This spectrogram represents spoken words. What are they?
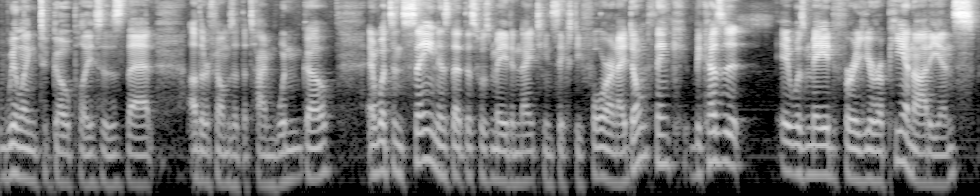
willing to go places that other films at the time wouldn't go. And what's insane is that this was made in 1964, and I don't think because it it was made for a European audience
